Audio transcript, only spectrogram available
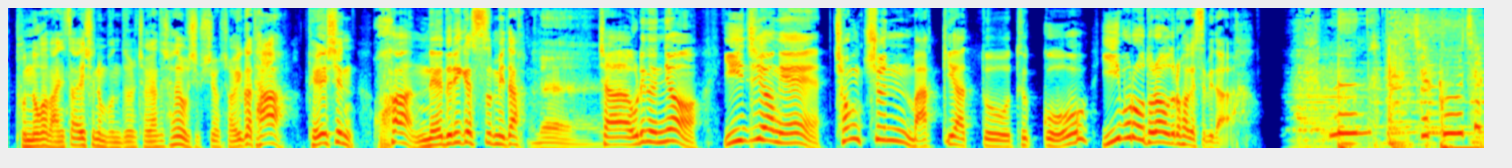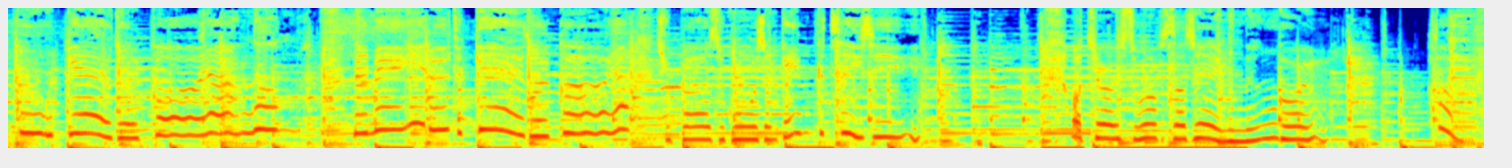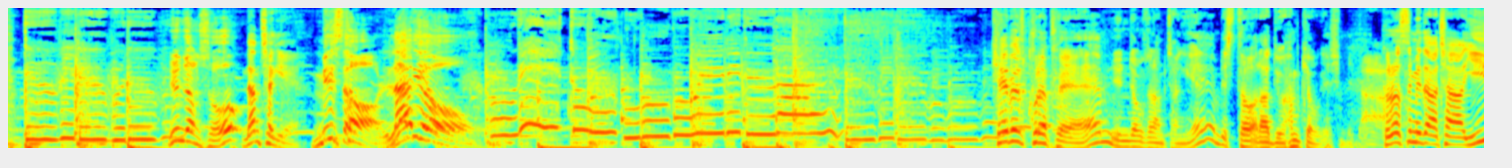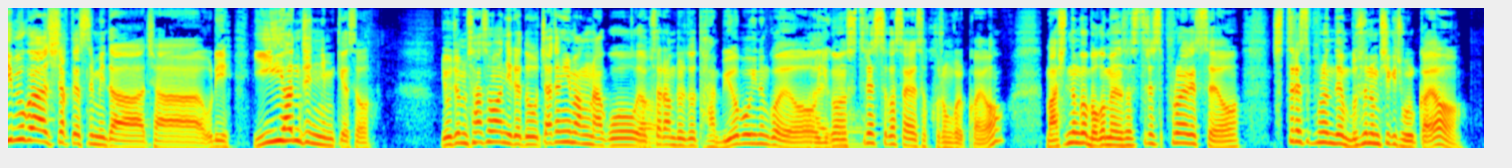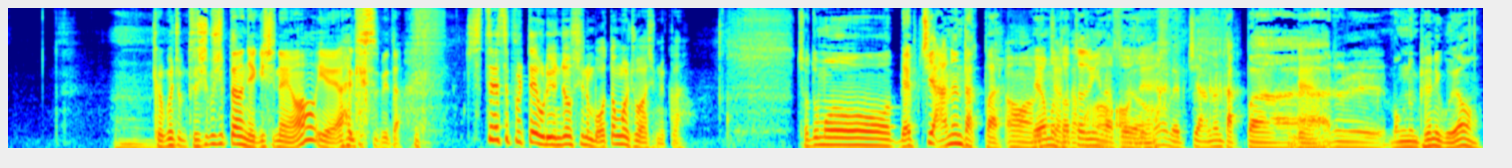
분노가 많이 쌓이시는 분들 저희한테 찾아오십시오. 저희가 다 대신 화 내드리겠습니다. 네. 자, 우리는요, 이지영의 청춘 마끼아또 듣고 입으로 돌아오도록 하겠습니다. 넌 자꾸 자꾸 웃게 될 거야. 넌내 매일을 듣게 될 거야. 주파수 고정 게임 끝이지. 어쩔 수 없어 재밌는 걸. 윤정수 남창희의 미스터 라디오. KBS 쿨 FM 윤정수 남창희의 미스터 라디오 함께하고 계십니다. 그렇습니다. 자, 2부가 시작됐습니다. 자, 우리 이현진님께서 요즘 사소한 일에도 짜증이 막 나고 옆 사람들도 다 미워 보이는 거예요. 이건 스트레스가 쌓여서 그런 걸까요? 맛있는 거 먹으면서 스트레스 풀어야겠어요. 스트레스 푸는데 무슨 음식이 좋을까요? 결국은 좀 드시고 싶다는 얘기시네요. 예, 알겠습니다. 스트레스 풀 때 우리 윤정수 씨는 뭐 어떤 걸 좋아하십니까? 저도 뭐 맵지 않은 닭발 어, 매우면 더 짜증이 닭발. 어, 나서요. 네. 맵지 않은 닭발을 먹는 편이고요.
